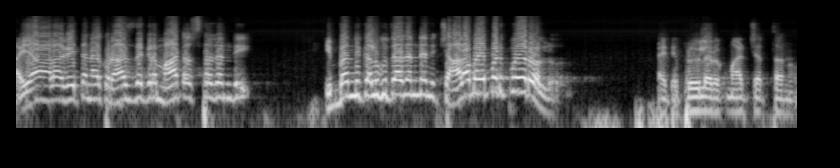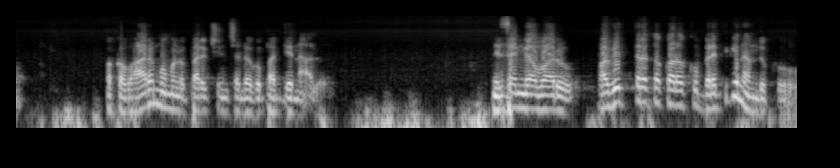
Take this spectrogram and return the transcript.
అయ్యా అలాగైతే నాకు రాజు దగ్గర మాట వస్తుందండి. ఇబ్బంది కలుగుతాదండి అని చాలా భయపడిపోయారు వాళ్ళు. అయితే ప్రియులర్ ఒక మాట చెప్తాను. ఒక వారం మమ్మల్ని పరీక్షించండి ఒక పద్దినాలు నిజంగా వారు పవిత్రత కొరకు బ్రతికినందుకు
